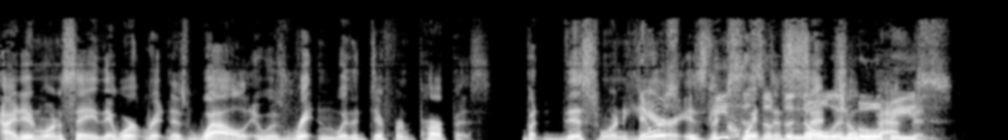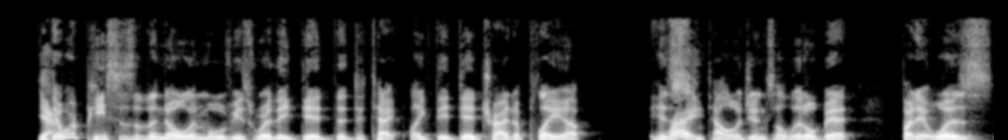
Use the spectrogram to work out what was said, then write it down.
I didn't want to say they weren't written as well. It was written with a different purpose. But this one here is the quintessential of the Nolan Batman. movies. Yeah. There were pieces of the Nolan movies where they did the detect, like they did try to play up his Right. intelligence a little bit, but it was,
